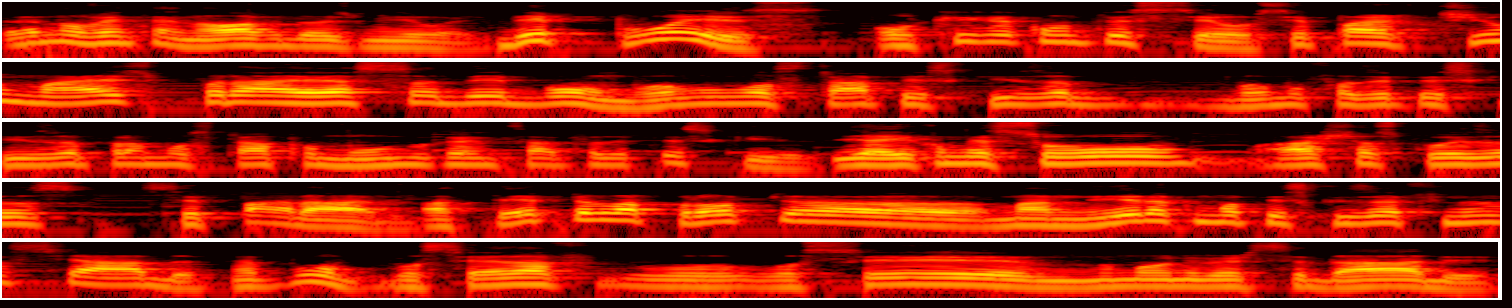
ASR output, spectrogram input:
Até 99, 2000 aí. Depois, o que, que aconteceu? Se partiu mais para essa de, bom, vamos mostrar a pesquisa, vamos fazer pesquisa para mostrar para o mundo que a gente sabe fazer pesquisa. E aí começou, acho, as coisas separarem. Até pela própria maneira como a pesquisa é financiada. Né? Pô, você, era, você numa universidade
